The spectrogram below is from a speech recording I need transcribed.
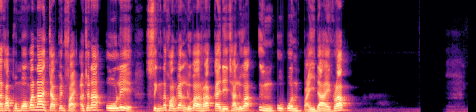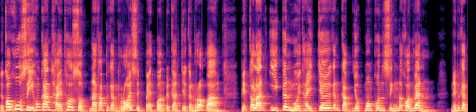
นะครับ ผมมองว่าน่าจะเป็นฝ่ายเอาชนะโอเล่สิงห์นครแว่น หรือว่ารักไกเดชาหรือว่าอึ่งอุบลไปได้ครับ แล้วก็คู่ 4 ของการถ่ายทอดสดนะครับพิกัด118 ปอนด์เป็นการเจอกันระหว่าง เพชรเกาลันอีเกิลมวยไทยเจอกันกับหยกมงคลสิงห์นครแว่น ในพิกัด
